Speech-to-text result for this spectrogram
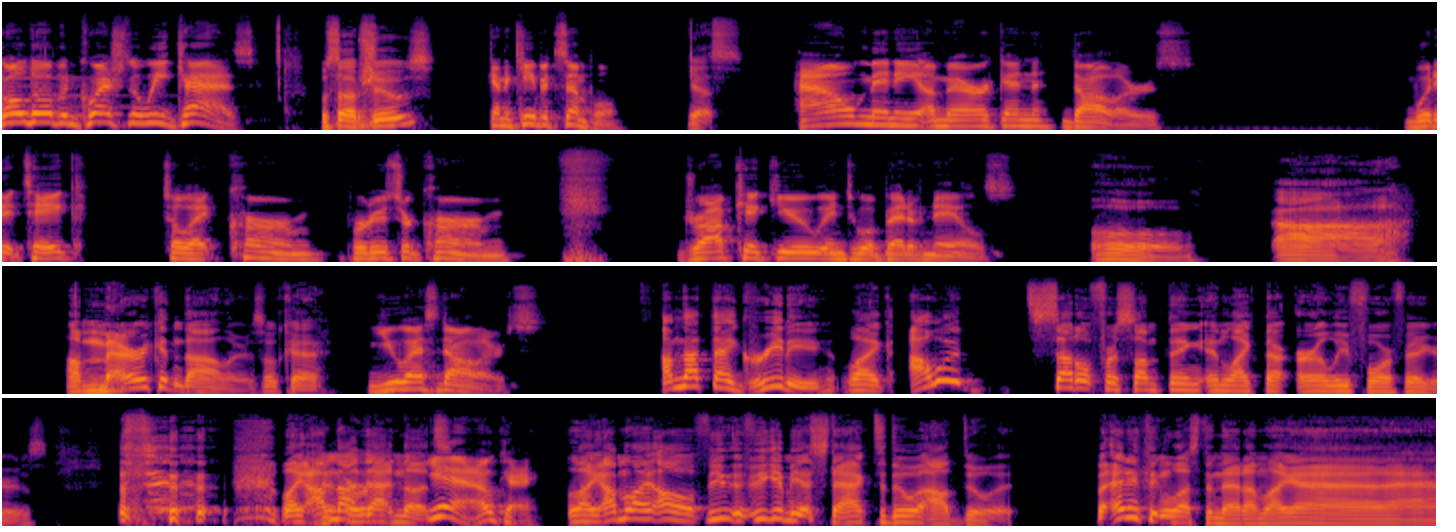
Cold open question of the week, Kaz. What's up, shoes? Gonna keep it simple. Yes. How many American dollars would it take to let Kerm, producer Kerm, drop kick you into a bed of nails? Oh, ah, American dollars. Okay. US dollars. I'm not that greedy. Like, I would settle for something in like the early four figures. like, I'm not that nuts. Yeah, okay. Like, I'm like, oh, if you if you give me a stack to do it, I'll do it. But anything less than that, I'm like, eh,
